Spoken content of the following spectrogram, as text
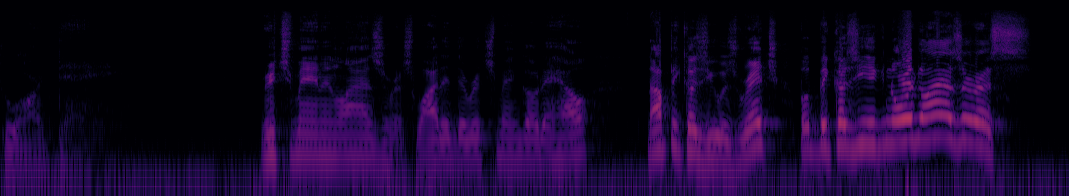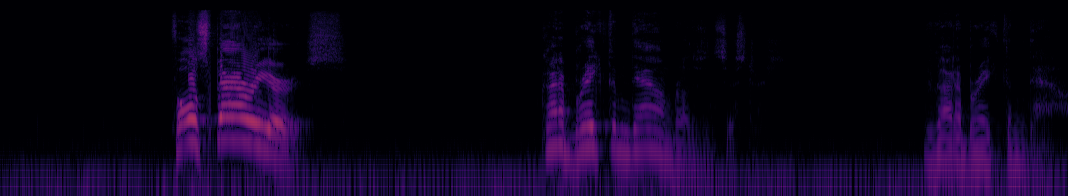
to our day. Rich man and Lazarus. Why did the rich man go to hell? Not because he was rich, but because he ignored Lazarus. False barriers. We've got to break them down, brothers and sisters. We've got to break them down.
